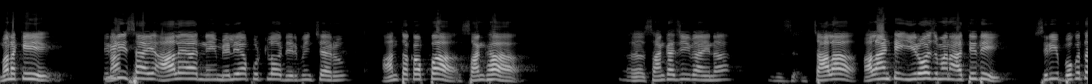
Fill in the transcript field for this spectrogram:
మనకి తిరిగి సాయి ఆలయాన్ని మెలియాపుట్లో నిర్మించారు. అంత గొప్ప సంఘ సంఘజీవి ఆయన చాలా అలాంటి ఈరోజు మన అతిథి Shri Bugatha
